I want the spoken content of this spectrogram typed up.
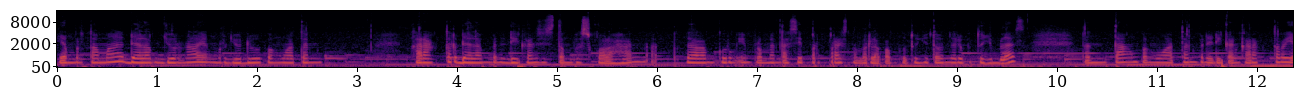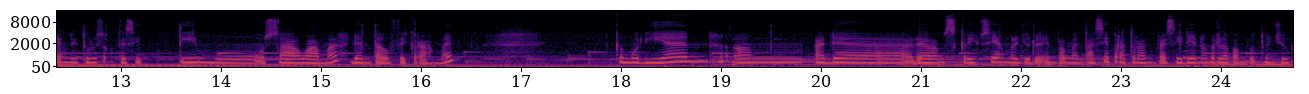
yang pertama dalam jurnal yang berjudul penguatan karakter dalam pendidikan sistem persekolahan dalam kurung implementasi Perpres nomor 87 tahun 2017 tentang penguatan pendidikan karakter yang ditulis oleh Siti Musawamah dan Taufik Rahman. Kemudian um, ada dalam skripsi yang berjudul Implementasi Peraturan Presiden nomor 87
